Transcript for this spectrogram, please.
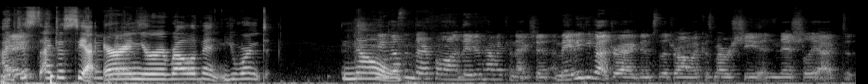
I just, I just, yeah, Aaron, you're irrelevant. You weren't. No, he wasn't there for long. They didn't have a connection. Maybe he got dragged into the drama because remember she initially acted,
